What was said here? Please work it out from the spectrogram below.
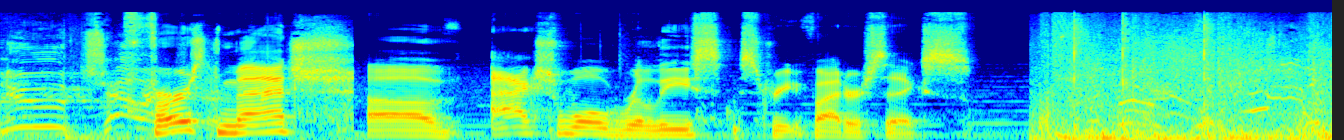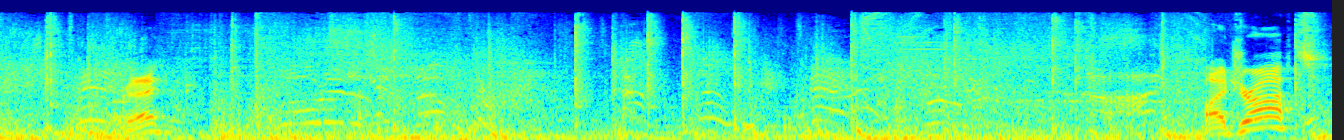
new challenge. First match of actual release Street Fighter 6. Okay. I dropped.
